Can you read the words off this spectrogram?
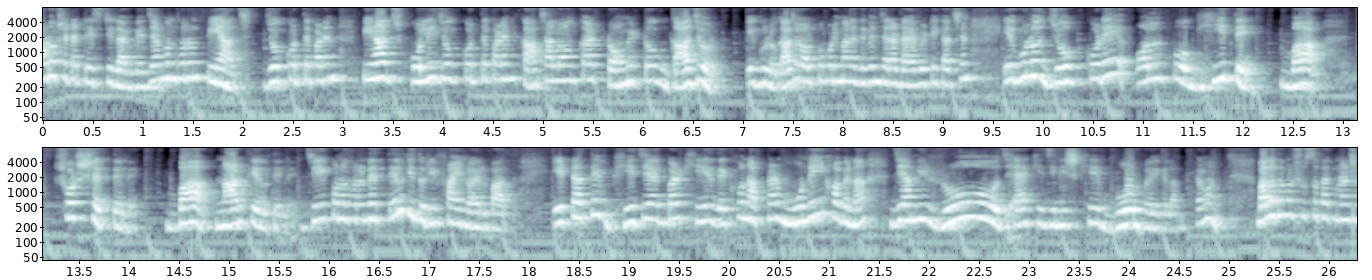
আরও সেটা টেস্টি লাগবে। যেমন ধরুন পেঁয়াজ যোগ করতে পারেন। পেঁয়াজ, কলি যোগ করতে পারেন। কাঁচা লঙ্কা, টমেটো, গাজর এগুলো, গাজর অল্প পরিমাণে দেবেন যারা ডায়াবেটিক আছেন, এগুলো যোগ করে অল্প ঘিতে বা সর্ষের তেলে বা নারকেল তেলে, যে কোনো ধরনের তেল কিন্তু রিফাইন্ড অয়েল বাদ। এটাতে ভেজে একবার খেয়ে দেখুন, আপনার মনেই হবে না যে আমি রোজ একই জিনিস খেয়ে বোর হয়ে গেলাম। কেমন? ভালো থাকুন, সুস্থ থাকুন আর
